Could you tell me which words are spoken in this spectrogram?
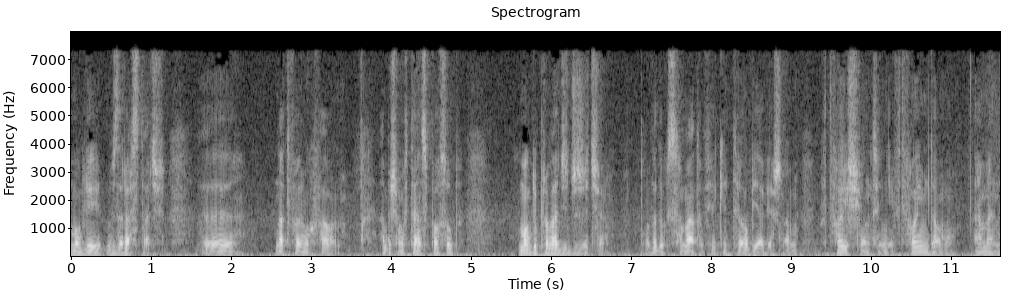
mogli wzrastać na Twoją chwałę abyśmy w ten sposób mogli prowadzić życie według schematów, jakie Ty objawiasz nam w Twojej świątyni, w Twoim domu. Amen.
